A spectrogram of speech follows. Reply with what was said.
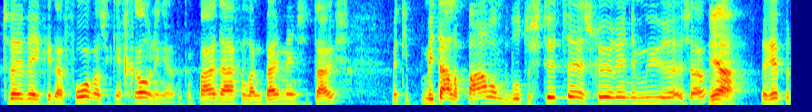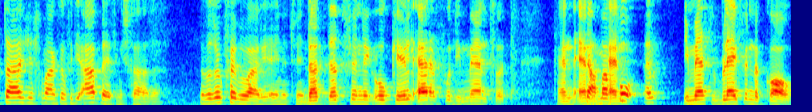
Twee weken daarvoor was ik in Groningen. Heb ik een paar dagen lang bij mensen thuis. Met die metalen palen om de boel te stutten en scheuren in de muren en zo. Ja, Een reportage gemaakt over die aardbevingsschade. Dat was ook februari 21. dat, dat vind ik ook heel erg voor die mensen. En, en, ja, maar en voor, en, die mensen blijven in de kou.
